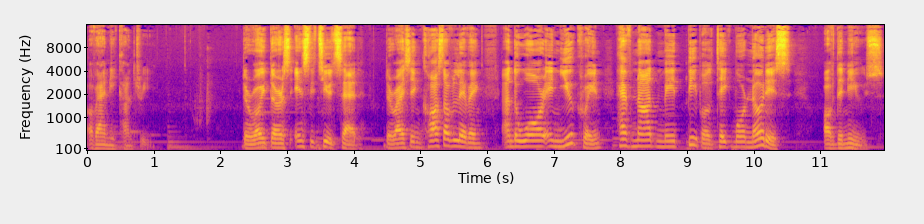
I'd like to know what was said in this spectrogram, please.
of any country. The Reuters Institute said the rising cost of living and the war in Ukraine have not made people take more notice of the news.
